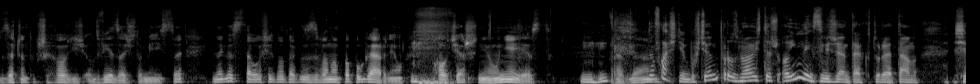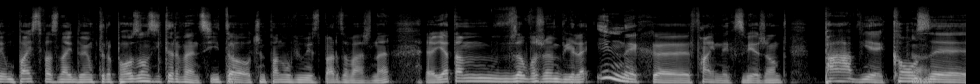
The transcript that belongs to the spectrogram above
y, zaczęto przychodzić, odwiedzać to miejsce i nagle stało się to tak zwaną papugarnią, chociaż nią nie jest. Prawda? No właśnie, bo chciałem porozmawiać też o innych zwierzętach, które tam się u Państwa znajdują, które pochodzą z interwencji. To, o czym Pan mówił, jest bardzo ważne. E, Ja tam zauważyłem wiele innych e, fajnych zwierząt. Pawie, kozy,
